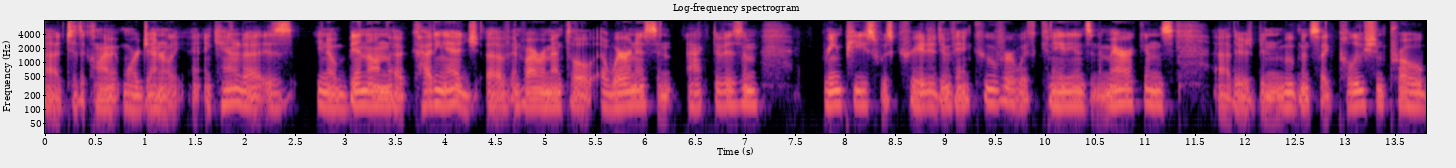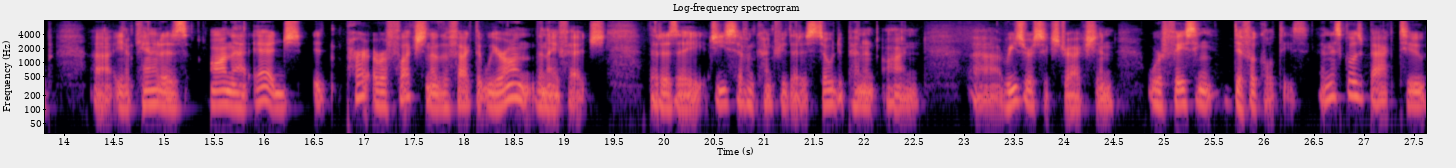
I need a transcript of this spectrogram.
uh, to the climate more generally. And Canada is you know been on the cutting edge of environmental awareness and activism Greenpeace was created in Vancouver with Canadians and Americans. Uh, there's been movements like Pollution Probe. Uh, you know, Canada is on that edge. It part a reflection of the fact that we are on the knife edge. That as a G7 country that is so dependent on uh, resource extraction, we're facing difficulties. And this goes back to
